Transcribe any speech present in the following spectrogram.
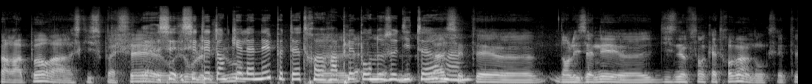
par rapport à ce qui se passait. C'était en quelle année peut-être euh, rappelé pour nos auditeurs Là, c'était euh, dans les années 1980. Euh, Donc c'était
